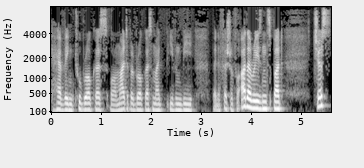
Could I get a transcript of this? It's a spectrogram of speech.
having two brokers or multiple brokers might even be beneficial for other reasons, but just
